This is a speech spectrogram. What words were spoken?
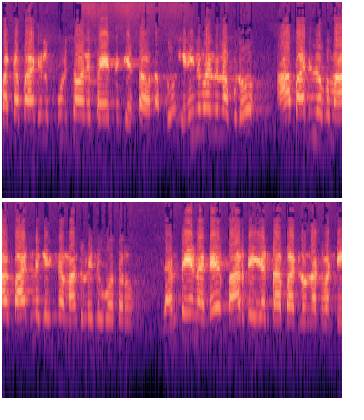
పక్క పార్టీలు కూర్చోవాలని ప్రయత్నం చేస్తా ఉన్నప్పుడు ఎనిమిది మంది ఉన్నప్పుడు ఆ పార్టీలో ఒక మా పార్టీలో గెలిచిన మంత్రులు ఎందుకు పోతారు ఇదంతా ఏంటంటే భారతీయ జనతా పార్టీలో ఉన్నటువంటి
